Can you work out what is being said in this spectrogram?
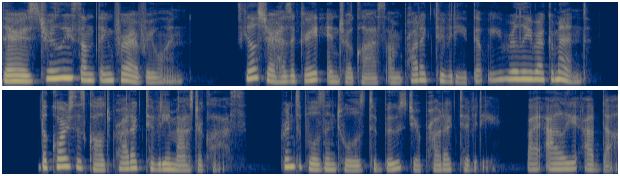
There is truly something for everyone. Skillshare has a great intro class on productivity that we really recommend. The course is called Productivity Masterclass, Principles and Tools to Boost Your Productivity by Ali Abdaal.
